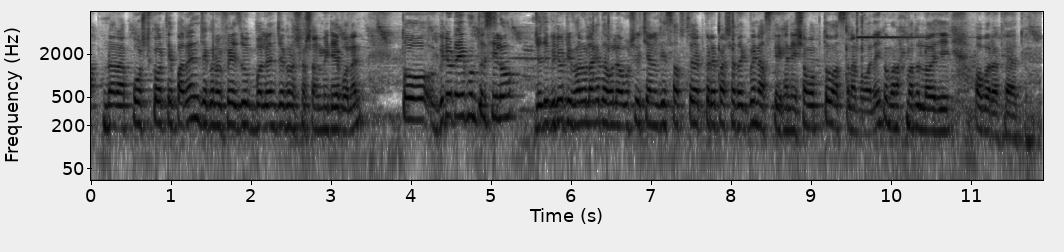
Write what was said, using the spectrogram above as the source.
আপনারা পোস্ট করতে পারেন, যে কোনো ফেসবুক বলেন, যে কোনো সোশ্যাল মিডিয়া বলেন। তো ভিডিওটা এই পর্যন্ত ছিল। যদি ভিডিওটি ভালো লাগে তাহলে অবশ্যই চ্যানেলটি সাবস্ক্রাইব করে পাশে থাকবেন। আজকে এখানে সমাপ্ত। আসসালামু আলাইকুম রহমতুল্লাহি ওবরাকাতুহ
